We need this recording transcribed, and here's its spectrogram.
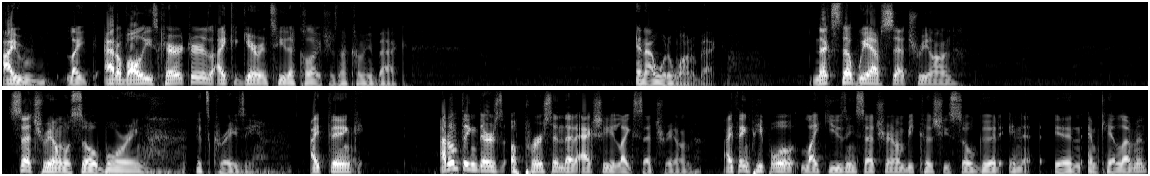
I like out of all these characters, I could guarantee that Collector's not coming back. And I wouldn't want him back. Next up, we have Cetrion. Cetrion was so boring. It's crazy. I think I don't think there's a person that actually likes Cetrion. I think people like using Cetrion because she's so good in in MK11,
